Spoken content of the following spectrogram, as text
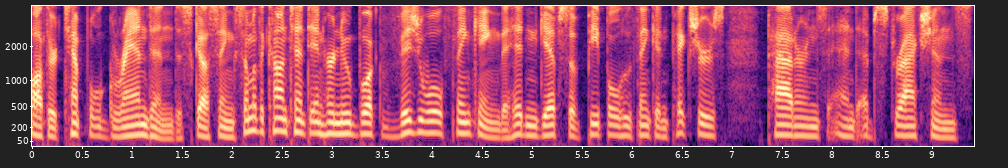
Author Temple Grandin discussing some of the content in her new book, Visual Thinking The Hidden Gifts of People Who Think in Pictures, Patterns, and Abstractions.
